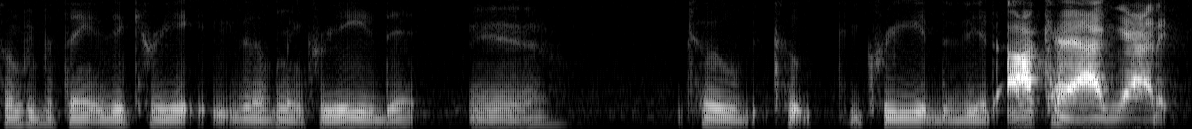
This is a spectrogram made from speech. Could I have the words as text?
Some people think they create the government created it. Yeah. COVID co- created the vid. Okay, I got it.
